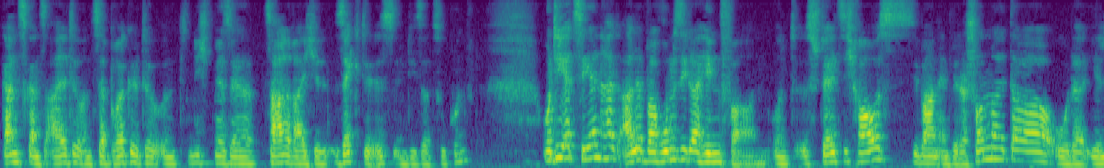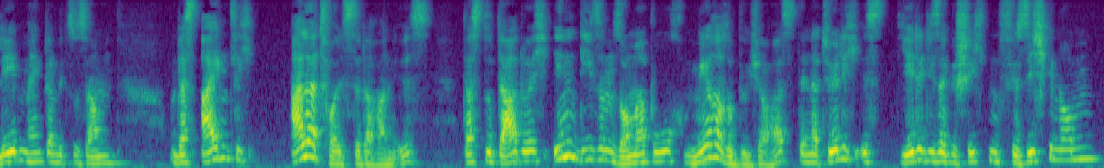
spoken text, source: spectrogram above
ganz, ganz alte und zerbröckelte und nicht mehr sehr zahlreiche Sekte ist in dieser Zukunft. Und die erzählen halt alle, warum sie da hinfahren. Und es stellt sich raus, sie waren entweder schon mal da oder ihr Leben hängt damit zusammen. Und das eigentlich Allertollste daran ist, dass du dadurch in diesem Sommerbuch mehrere Bücher hast. Denn natürlich ist jede dieser Geschichten für sich genommen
